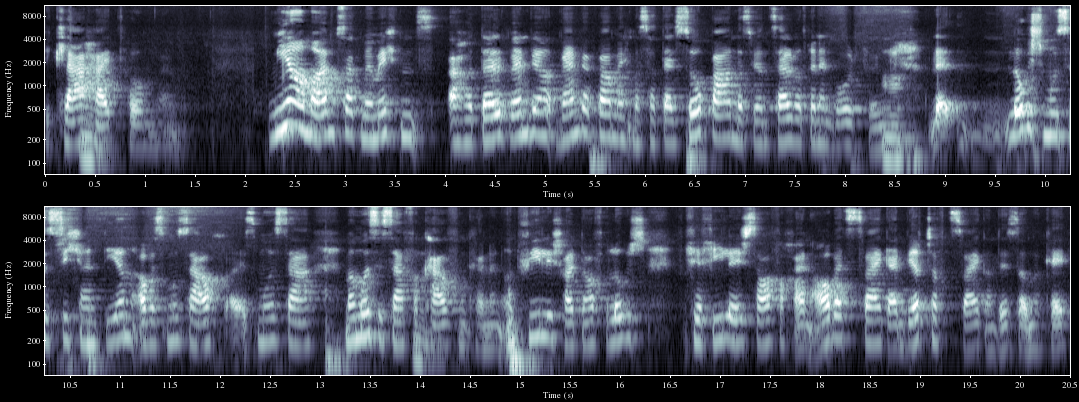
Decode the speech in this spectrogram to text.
die Klarheit mhm. haben. Wir haben allem gesagt, wir möchten ein Hotel, wenn wir, wenn wir bauen, möchten wir das Hotel so bauen, dass wir uns selber drinnen wohlfühlen. Mhm logisch muss es sich rentieren, aber es muss auch, es muss auch, man muss es auch verkaufen können. Und viel ist halt einfach, logisch, für viele ist es einfach ein Arbeitszweig, ein Wirtschaftszweig und die sagen, okay,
